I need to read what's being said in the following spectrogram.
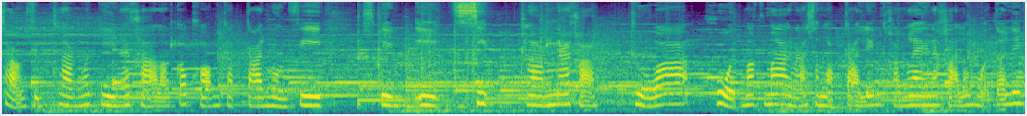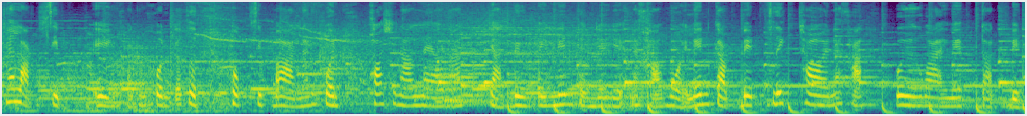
30 ครั้งเมื่อกี้นะคะ แล้วก็พร้อมกับการหมุนฟรีสปินอีก 10 ครั้งนะคะ ถือว่าโหดมากๆนะสำหรับการเล่นครั้งแรกนะคะ แล้วหมวยก็เล่นแค่หลัก 10 เองค่ะทุกคนก็คือ60 บาทนะทุกคน เพราะฉะนั้นแล้วนะอยากดึงไปเล่นกันเยอะๆนะคะหมวยเล่นกับเด็กฟลิกทอยนะคะ w w w b e t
